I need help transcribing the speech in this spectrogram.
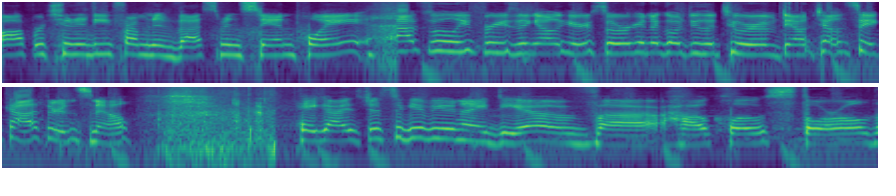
opportunity from an investment standpoint. Absolutely freezing out here, so we're gonna go do the tour of downtown St. Catharines now. Hey guys, just to give you an idea of uh, how close Thorold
